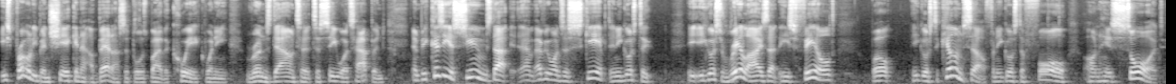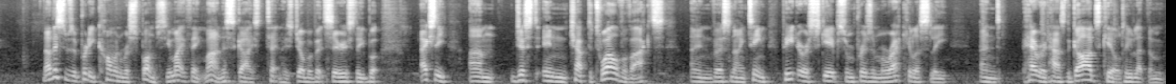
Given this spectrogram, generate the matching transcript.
he's probably been shaken out of bed, I suppose, by the quake when he runs down to, to see what's happened. And because he assumes that um, everyone's escaped and he goes to he goes to realize that he's failed, well, he goes to kill himself and he goes to fall on his sword. Now, this was a pretty common response. You might think, man, this guy's taking his job a bit seriously, but actually, um, just in chapter 12 of Acts, in verse 19, Peter escapes from prison miraculously and Herod has the guards killed who let them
